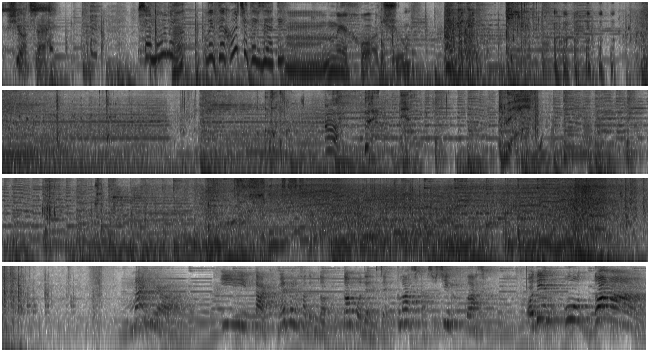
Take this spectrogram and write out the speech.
Що це? Шановний, ви це хочете взяти? М, Не хочу. Так, ми переходимо до топ-1. Це класика з всіх класик. Один удома!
